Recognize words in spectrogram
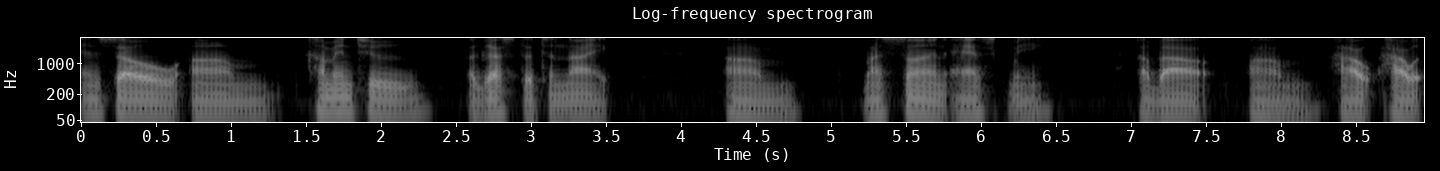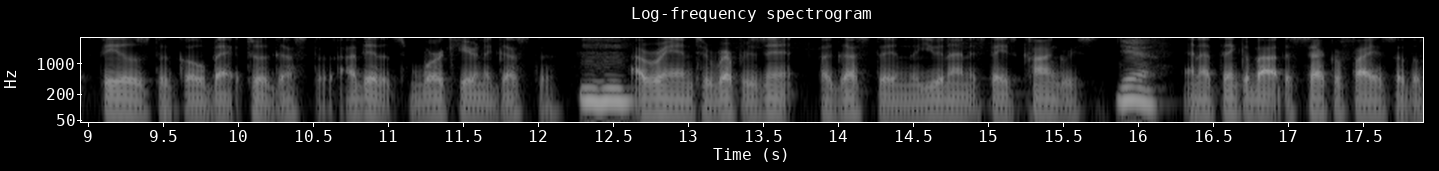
And so um, coming to Augusta tonight, um, my son asked me about um, how how it feels to go back to Augusta. I did some work here in Augusta. Mm-hmm. I ran to represent Augusta in the United States Congress. Yeah. And I think about the sacrifice of the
